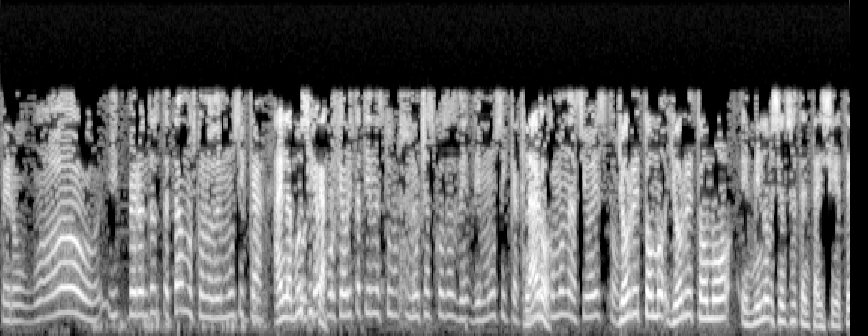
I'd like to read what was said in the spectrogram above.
pero wow. Y, pero entonces estábamos con lo de música. Ah, en la Porque- música. Porque, ahorita tienes tú muchas cosas de, de música. ¿Cómo, Claro. ¿Cómo nació esto? Yo retomo, yo retomo en 1977,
